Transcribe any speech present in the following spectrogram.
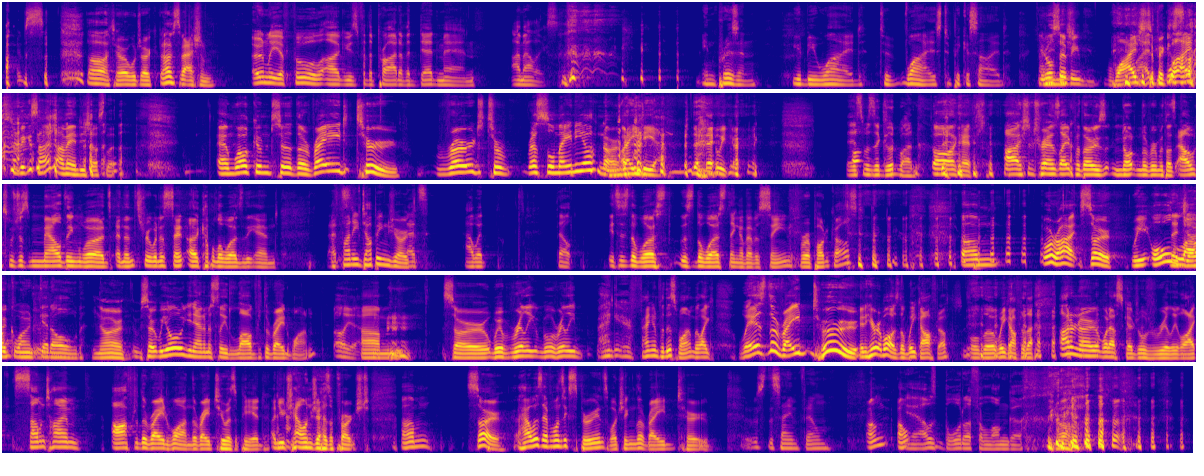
I'm so, oh, terrible joke. I'm Sebastian. Only a fool argues for the pride of a dead man. I'm Alex. in prison, you'd be wide to wise to pick a side. You'd also be wide to pick a wide side. to pick a side. I'm Andy Schossler. And welcome to The Raid 2 Road to WrestleMania? No. Radia. there we go. This was a good one. Oh, okay. I should translate for those not in the room with us. Alex was just mouthing words and then threw in a, sen- a couple of words at the end. A funny dubbing joke. That's how it felt. This is the worst. This is the worst thing I've ever seen for a podcast. um, all right, so we all The loved. joke won't get old. no, so we all unanimously loved the raid one. Oh yeah. Um, so we're really, we're really hanging, hanging for this one. We're like, "Where's the raid two? And here it was, the week after, or the week after that. I don't know what our schedule's really like. Sometime after the raid one, the raid two has appeared. A new challenger has approached. Um, so how was everyone's experience watching the raid two? It was the same film. Um, oh, yeah, I was border for longer.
